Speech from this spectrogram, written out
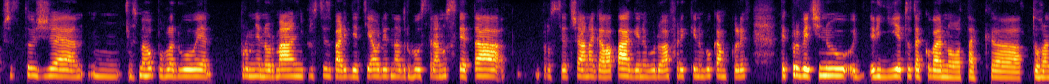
přestože mm, z mého pohledu je pro mě normální prostě zbalit děti a odjet na druhou stranu světa, prostě třeba na Galapágy nebo do Afriky nebo kamkoliv, tak pro většinu lidí je to takové, no tak uh, tohle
